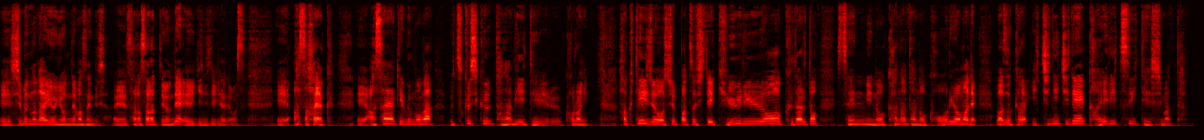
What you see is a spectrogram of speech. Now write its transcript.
えー、詩文の内容読んでませんでした。えー、さらさらっと読んで、えー、吟じていきたいと思います。えー、朝早く、えー、朝焼け雲が美しくたなびいている頃に、白帝城を出発して急流を下ると、千里の彼方の荒涼まで、わずか一日で帰り着いてしまった。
